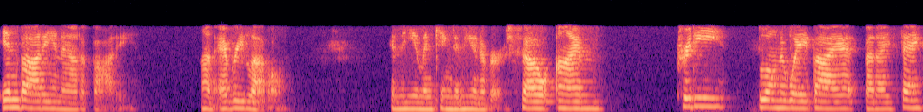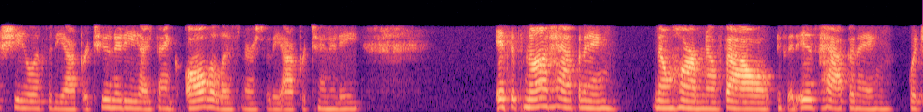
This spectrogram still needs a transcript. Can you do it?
in body and out of body on every level in the human kingdom universe. So I'm pretty blown away by it, but I thank Sheila for the opportunity. I thank all the listeners for the opportunity. If it's not happening, no harm, no foul. If it is happening, which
